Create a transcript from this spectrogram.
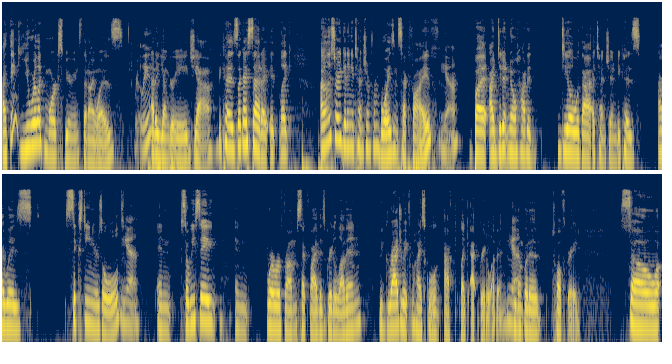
I think you were like more experienced than I was Really? at a younger age. Yeah, because like I said, I it like I only started getting attention from boys in Sec Five Yeah. but I didn't know how to deal with that attention because I was 16 years old. Yeah. And so we say in where we're from, Sec 5 is grade 11. We graduate from high school after like at grade 11. We don't go to 12th grade. So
